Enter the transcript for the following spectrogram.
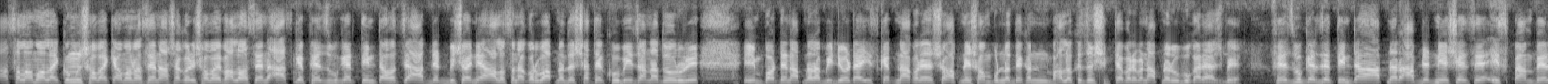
আসসালামু আলাইকুম, সবাই কেমন আছেন? আশা করি সবাই ভালো আছেন। আজকে ফেসবুকের তিনটা হচ্ছে আপডেট বিষয় নিয়ে আলোচনা করব। আপনাদের সাথে খুবই জানা জরুরি ইম্পর্টেন্ট আপনারা ভিডিওটা স্কেপ না করে আপনি সম্পূর্ণ দেখুন, ভালো কিছু শিখতে পারবেন, আপনার উপকারে আসবে। ফেসবুকের যে তিনটা আপনার আপডেট নিয়ে এসেছে স্প্যাম্পের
